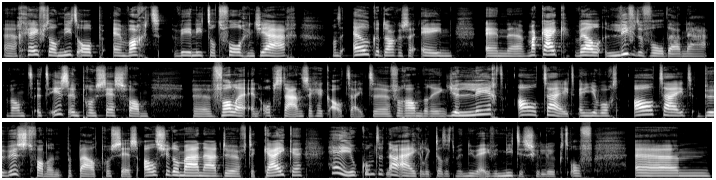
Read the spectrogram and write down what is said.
uh, geef dan niet op en wacht weer niet tot volgend jaar. Want elke dag is er één. En, uh, maar kijk wel liefdevol daarna. Want het is een proces van uh, vallen en opstaan, zeg ik altijd. Uh, verandering. Je leert altijd en je wordt altijd bewust van een bepaald proces. Als je er maar naar durft te kijken. hey, hoe komt het nou eigenlijk dat het me nu even niet is gelukt? Of um,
